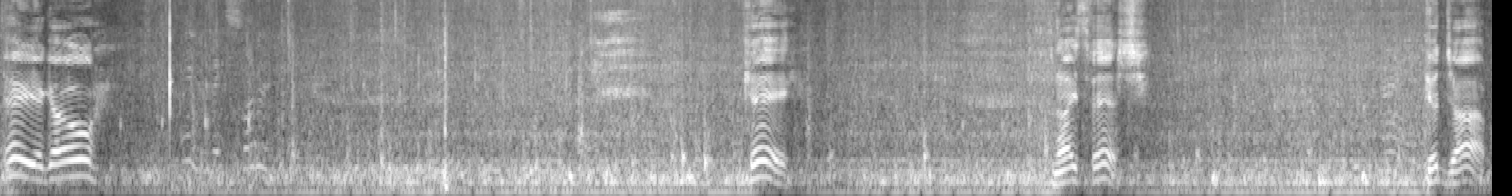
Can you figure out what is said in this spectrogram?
There you go. Okay. Nice fish. Good job.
